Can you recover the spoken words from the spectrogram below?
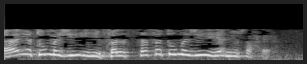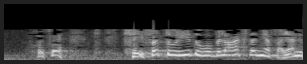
غاية مجيئه فلسفة مجيئه أن يصحح. كيف تريده بالعكس أن يفعل؟ يعني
